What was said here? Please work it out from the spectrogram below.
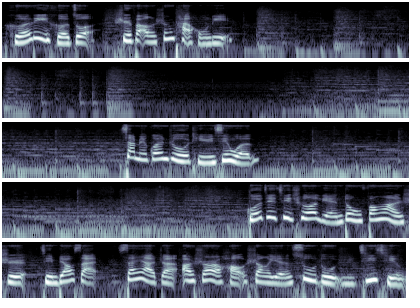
合力合作，释放生态红利。下面关注体育新闻。国际汽车联动方案是锦标赛三亚站二十二号上演《速度与激情》。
